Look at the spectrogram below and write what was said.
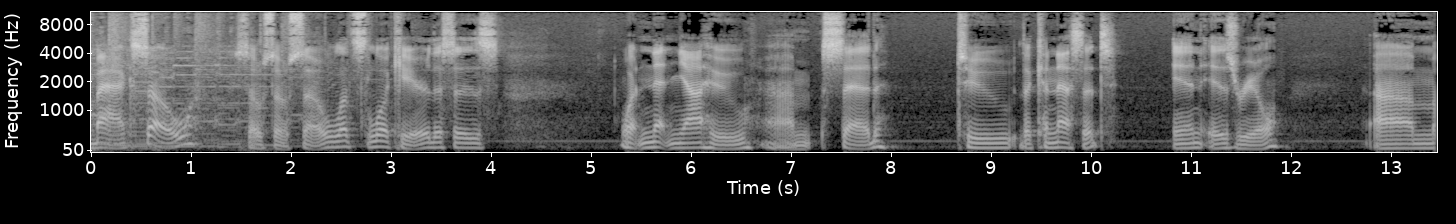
Welcome back. So, so, so, so, let's look here. This is what Netanyahu um, said to the Knesset in Israel. Um,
